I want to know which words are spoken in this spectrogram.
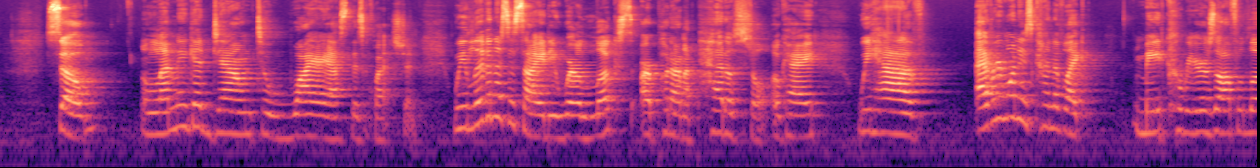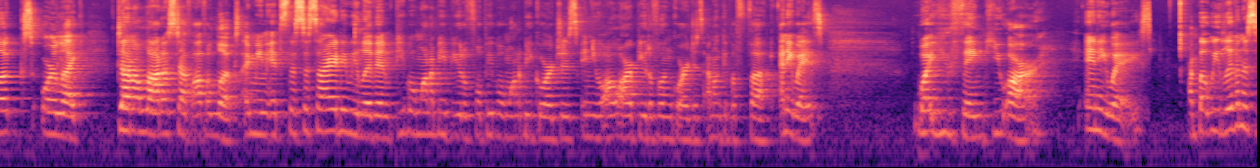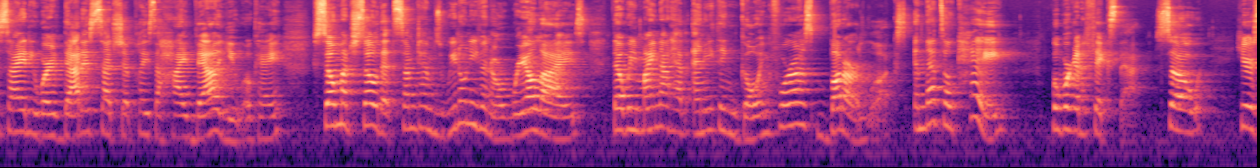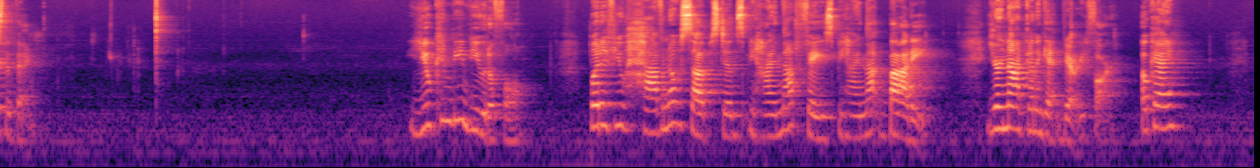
So, let me get down to why I asked this question. We live in a society where looks are put on a pedestal, okay? We have everyone is kind of like made careers off of looks or like done a lot of stuff off of looks. I mean, it's the society we live in. People want to be beautiful, people want to be gorgeous, and you all are beautiful and gorgeous. I don't give a fuck. Anyways, what you think you are. Anyways, but we live in a society where that is such a place of high value okay? So much so that sometimes we don't even realize that we might not have anything going for us but our looks. And that's okay but we're gonna fix that. So here's the thing. You can be beautiful but if you have no substance behind that face behind that body you're not gonna get very far okay?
